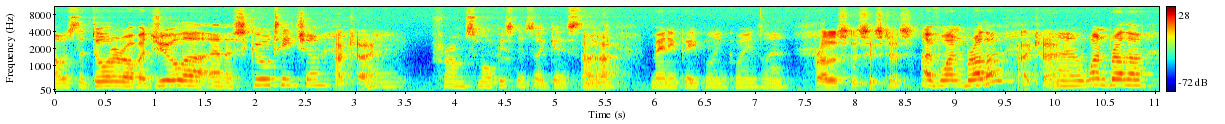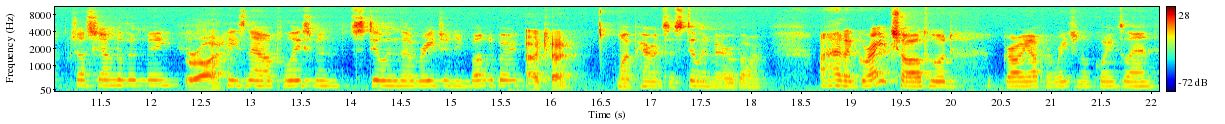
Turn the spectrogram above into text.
I was the daughter of a jeweler and a school teacher. Okay. Uh, from small business, I guess, like Uh huh. many people in Queensland. Brothers and sisters. I have one brother. Okay. Uh, one brother just younger than me. right. He's now a policeman, still in the region in Bundaberg. Okay. My parents are still in Maryborough. I had a great childhood growing up in regional Queensland.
